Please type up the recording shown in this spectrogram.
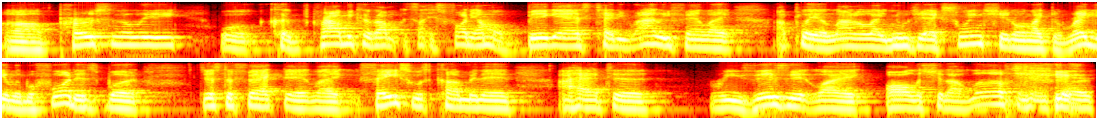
uh, personally. Well, cause, probably because I'm. It's, like, it's funny. I'm a big ass Teddy Riley fan. Like I play a lot of like New Jack Swing shit on like the regular before this, but just the fact that like Face was coming in, I had to revisit like all the shit I love from him. Because,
